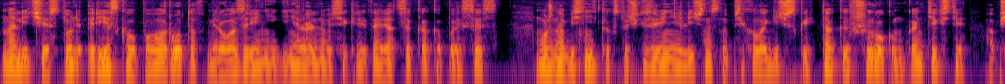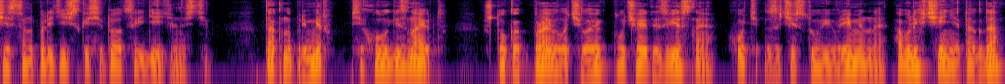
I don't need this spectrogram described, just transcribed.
Наличие столь резкого поворота в мировоззрении генерального секретаря ЦК КПСС можно объяснить как с точки зрения личностно-психологической, так и в широком контексте общественно-политической ситуации и деятельности. Так, например, психологи знают, что, как правило, человек получает известное, хоть зачастую и временное, облегчение тогда,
